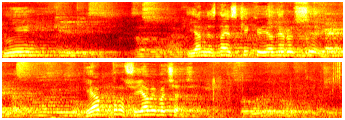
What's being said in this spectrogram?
Ні, кількість заступників. я не знаю скільки, я не розширю. Я прошу, я вибачаюся. Сформулюю, ну, значить,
